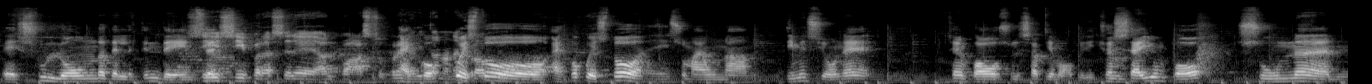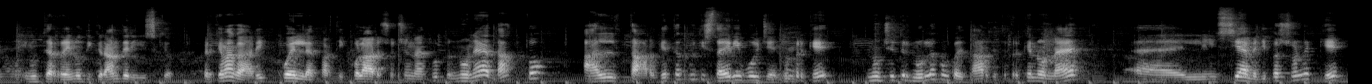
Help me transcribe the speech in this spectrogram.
eh, sull'onda delle tendenze. Sì, sì, per essere al passo. Ecco, questo, proprio... ecco, questo eh, insomma è una dimensione, sei un po' sulle sabbie mobili, cioè mm. sei un po' su un, ehm, in un terreno di grande rischio perché magari quel particolare social network non è adatto al target a cui ti stai rivolgendo, mm. perché non c'entri nulla con quel target, perché non è eh, l'insieme di persone che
